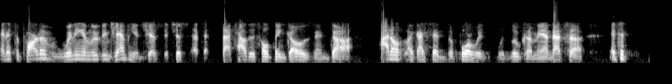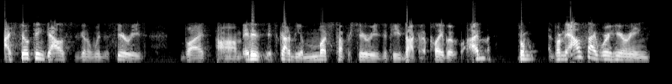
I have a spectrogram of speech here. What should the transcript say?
and it's a part of winning and losing championships. It's just that's how this whole thing goes. And uh, I don't like I said before with with Luka, man. That's a it's a. I still think Dallas is going to win the series, but um, it is it's got to be a much tougher series if he's not going to play. But I'm from from the outside, we're hearing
